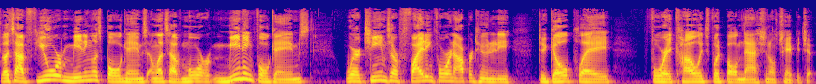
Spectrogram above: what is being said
let's have fewer meaningless bowl games and let's have more meaningful games where teams are fighting for an opportunity to go play for a college football national championship.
